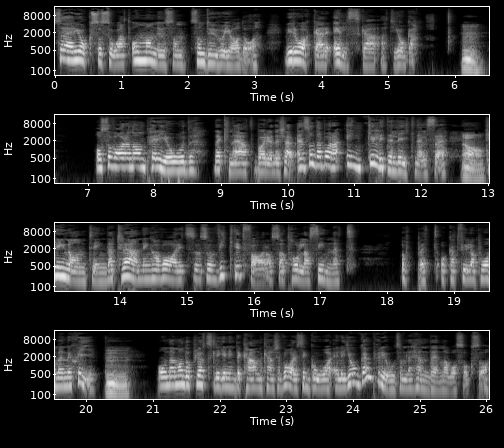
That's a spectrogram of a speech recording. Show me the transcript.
så är det ju också så att om man nu som, som du och jag då, vi råkar älska att jogga. Mm. Och så var det någon period när knät började kärva. En sån där bara enkel liten liknelse Ja. kring någonting där träning har varit så, så viktigt för oss att hålla sinnet öppet och att fylla på med energi. Mm. Och när man då plötsligen inte kan kanske vare sig gå eller jogga en period som det hände en av oss också.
